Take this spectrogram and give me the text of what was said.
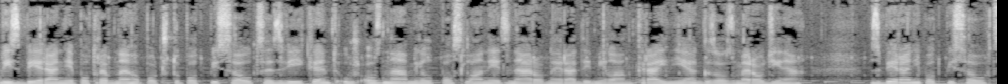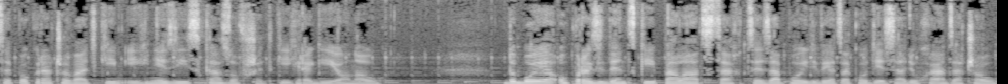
Vyzbieranie potrebného počtu podpisov cez víkend už oznámil poslanec Národnej rady Milan Krajniak zo Zme rodina. V zbieraní podpisov chce pokračovať, kým ich nezíska zo všetkých regiónov. Do boja o prezidentský palác sa chce zapojiť viac ako 10 uchádzačov.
